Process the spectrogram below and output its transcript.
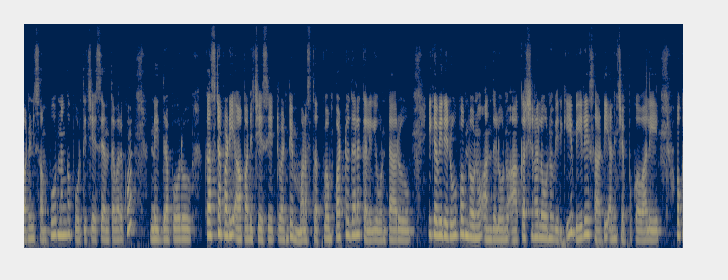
పనిని సంపూర్ణంగా పూర్తి చేసేంత వరకు నిద్రపోరు. కష్టపడి ఆ పని చేసేటువంటి మనస్తత్వం, పట్టుదల కలిగి ఉంటారు. ఇక వీరి రూపంలోనూ, అందులోనూ ఆకర్షణలోనూ వీరికి వీరే సాటి అని చెప్పుకోవాలి. ఒక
